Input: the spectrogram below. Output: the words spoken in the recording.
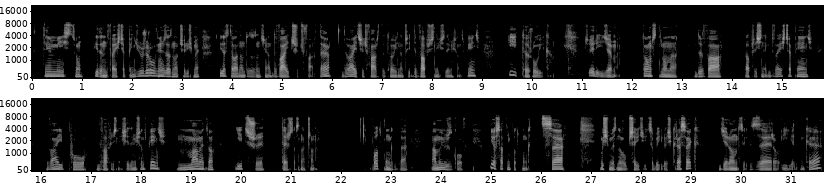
w tym miejscu. 1,25 już również zaznaczyliśmy i została nam do zaznaczenia 2,3 czwarte. 2,3 czwarte to inaczej 2,75 i trójka. Czyli idziemy tą stronę 2, 2,25, 2,5, 2,75. Mamy to i 3 też zaznaczone. Podpunkt B mamy już z głowy. I ostatni podpunkt C. Musimy znowu przeliczyć sobie ilość kresek dzielących 0 i 1.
